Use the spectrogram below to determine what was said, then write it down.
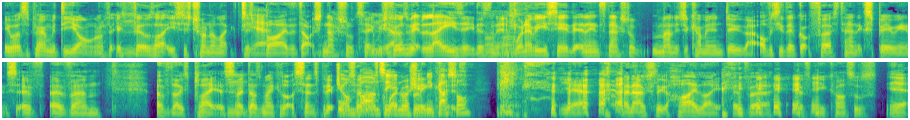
He wants to pair him with De Jong. It mm. feels like he's just trying to like just Yeah. buy the Dutch national team, which Yeah. feels a bit lazy, doesn't it? Mm-hmm. Whenever you see an international manager come in and do that, obviously they've got first-hand experience of of um, of those players, so it does make a lot of sense. But it John also looks Barnsley quite and Russia at. Newcastle. yeah, an absolute highlight of uh, of Newcastle's Yeah.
